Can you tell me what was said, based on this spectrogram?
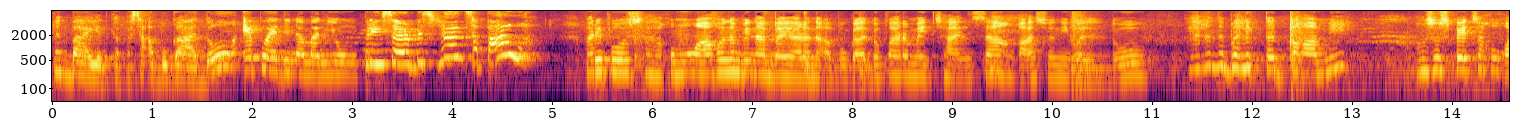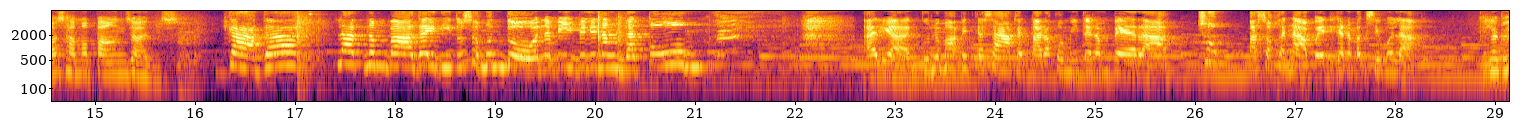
Nagbayad ka pa sa abogado? Eh pwede naman yung pre-service dyan sa PAW. Mariposa, kumuha ako ng binabayaran na abogado para may tsansa ang kaso ni Waldo. Kaya lang nabaliktad pa kami. Ang suspetsa ko kasama pa ang judge. Gaga! Lahat ng bagay dito sa mundo nabibili ng datong. Arian, kung lumapit ka sa akin para kumita ng pera, tsuk, pasok ka na. Pwede ka na magsimula. Talaga?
